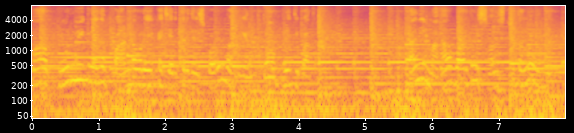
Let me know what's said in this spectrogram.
మా పూర్వీకులైన పాండవుల యొక్క చరిత్ర తెలుసుకోవడం మాకు ఎంతో ప్రీతిపాత్రం. కానీ మహాభారతం సంస్కృతంలో ఉంది.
